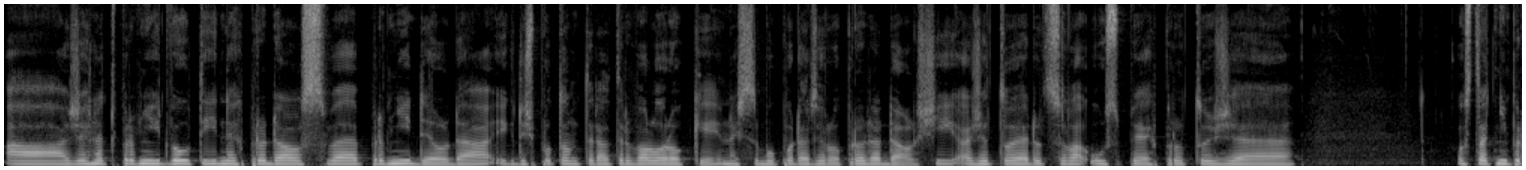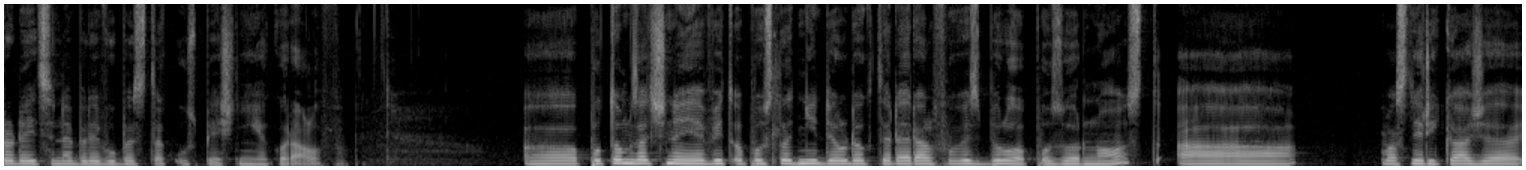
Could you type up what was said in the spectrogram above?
a že hned v prvních dvou týdnech prodal své první dilda, i když potom teda trvalo roky, než se mu podařilo prodat další a že to je docela úspěch, protože ostatní prodejci nebyli vůbec tak úspěšní jako Ralph. Uh, potom začne jevit o poslední dildo, které Ralfovi zbylo pozornost a vlastně říká, že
